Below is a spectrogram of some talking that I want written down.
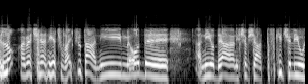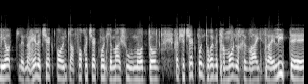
לא, האמת שאני, התשובה היא פשוטה, אני מאוד... אה, אני יודע, אני חושב שהתפקיד שלי הוא להיות, לנהל את צ'ק פוינט, להפוך את צ'ק פוינט למשהו מאוד טוב. אני חושב שצ'ק פוינט תורמת המון לחברה הישראלית, אה,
